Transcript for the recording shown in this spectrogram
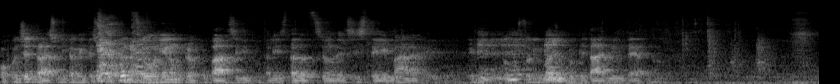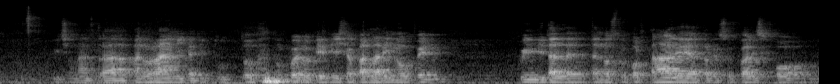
può concentrarsi unicamente sulle funzioni e non preoccuparsi di tutta l'installazione del sistema e, e di tutto il nostro linguaggio proprietario interno. Qui c'è un'altra panoramica di tutto quello che riesce a parlare in open, quindi dal, dal nostro portale attraverso il quale si può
